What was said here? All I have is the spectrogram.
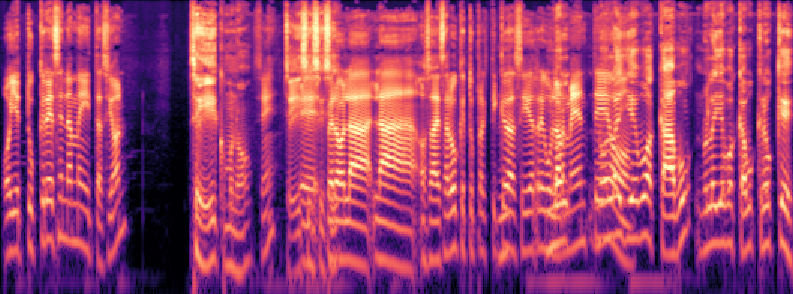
Oye, ¿tú crees en la meditación? Sí, cómo no. Sí. Sí, sí, Eh, sí. Pero sí. la, la, o sea, es algo que tú practiques No- así regularmente. No, no la llevo a cabo, no la llevo a cabo. Creo que,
